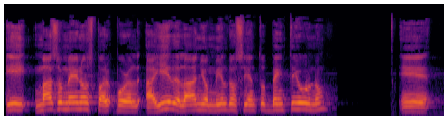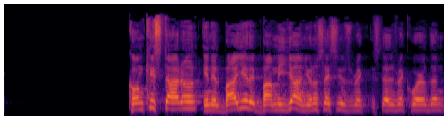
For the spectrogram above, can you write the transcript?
Y más o menos por, ahí del año 1221, eh, conquistaron en el valle de Bamiyan. Yo no sé si ustedes recuerdan,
